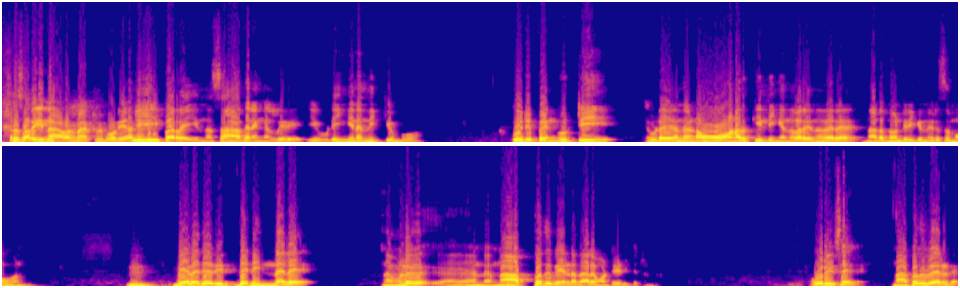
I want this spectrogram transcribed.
അല്ല സാർ ഈ നാടൻ മാട്രിമോണി ഈ പറയുന്ന സാധനങ്ങളിൽ ഇവിടെ ഇങ്ങനെ നിൽക്കുമ്പോൾ ഒരു പെൺകുട്ടി ഇവിടെ എന്താണ് ഓണർ കില്ലിംഗ് എന്ന് പറയുന്ന വരെ നടന്നുകൊണ്ടിരിക്കുന്ന ഒരു സമൂഹം ഉം. വേറെ ജാതി ഇന്നലെ നമ്മൾ നാൽപ്പത് പേരുടെ തലമുട്ട അടിച്ചിട്ടുണ്ട് ഒറീസയിലെ. നാൽപ്പത് പേരുടെ.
